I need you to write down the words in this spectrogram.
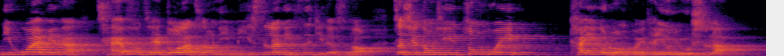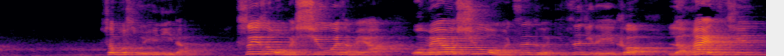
你外面的财富再多了之后，你迷失了你自己的时候，这些东西终归它一个轮回，它又流失了，这不属于你的。所以说，我们修为什么呀？我们要修我们自可自己的一颗仁爱之心，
